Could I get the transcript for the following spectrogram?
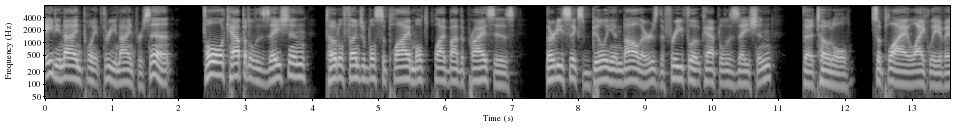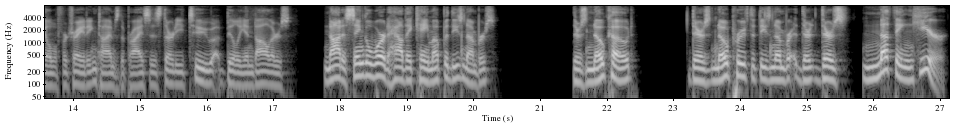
89.39%. Full capitalization, total fungible supply multiplied by the price is $36 billion. The free float capitalization, the total supply likely available for trading times the price is $32 billion. Not a single word of how they came up with these numbers. There's no code. There's no proof that these numbers, there, there's nothing here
